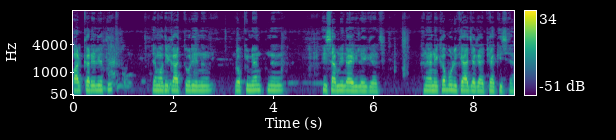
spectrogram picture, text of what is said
પાર્ક કરેલી હતી. તેમાંથી કાચ ચોરીને ડોક્યુમેન્ટ ને હિસાબની ડાયરી લઈ ગયા છે. અને એને કબૂલી કે આ જગ્યાએ ફેંકી છે.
